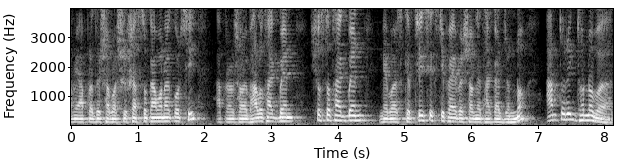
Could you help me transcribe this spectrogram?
আমি আপনাদের সবার সুস্বাস্থ্য কামনা করছি। আপনারা সবাই ভালো থাকবেন, সুস্থ থাকবেন নেভারস্কেপ থ্রি সিক্সটি ফাইভের সঙ্গে থাকার জন্য আন্তরিক ধন্যবাদ।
